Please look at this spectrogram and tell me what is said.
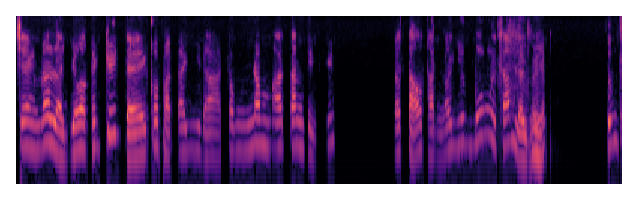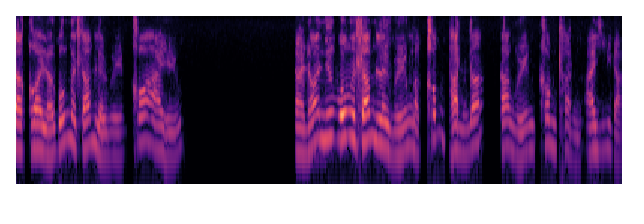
Sen đó là do cái trí tuệ của Phật A Di Đà trong năm A Tăng tiền kiếp đã tạo thành nó dưới 48 lời nguyện. Chúng ta coi lại 48 lời nguyện, khó ai hiểu. Ngài nói nếu 48 lời nguyện mà không thành đó, ta nguyện không thành A Di Đà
